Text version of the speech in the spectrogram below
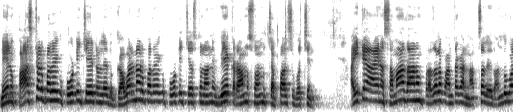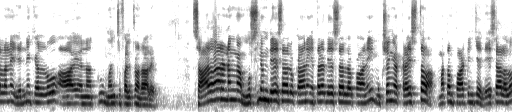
నేను పాస్టర్ పదవికి పోటీ చేయటం లేదు గవర్నర్ పదవికి పోటీ చేస్తున్నానని వివేక్ రామస్వామి చెప్పాల్సి వచ్చింది. అయితే ఆయన సమాధానం ప్రజలకు అంతగా నచ్చలేదు. అందువల్లనే ఎన్నికల్లో ఆయనకు మంచి ఫలితం రాలేదు. సాధారణంగా ముస్లిం దేశాలు కానీ ఇతర దేశాల్లో కానీ ముఖ్యంగా క్రైస్తవ మతం పాటించే దేశాలలో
